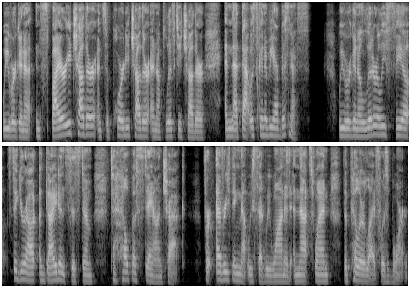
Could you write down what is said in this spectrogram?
We were going to inspire each other and support each other and uplift each other, and that that was going to be our business. We were going to literally feel, figure out a guidance system to help us stay on track for everything that we said we wanted. And that's when the pillar life was born.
